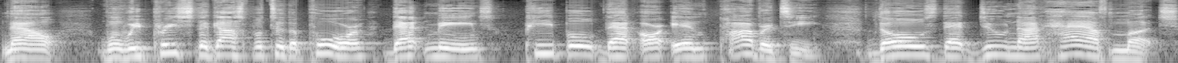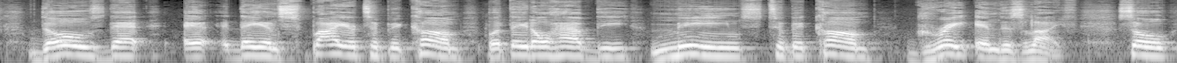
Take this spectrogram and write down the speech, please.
Now, when we preach the gospel to the poor, that means people that are in poverty, those that do not have much, those that uh, they inspire to become, but they don't have the means to become great in this life. So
